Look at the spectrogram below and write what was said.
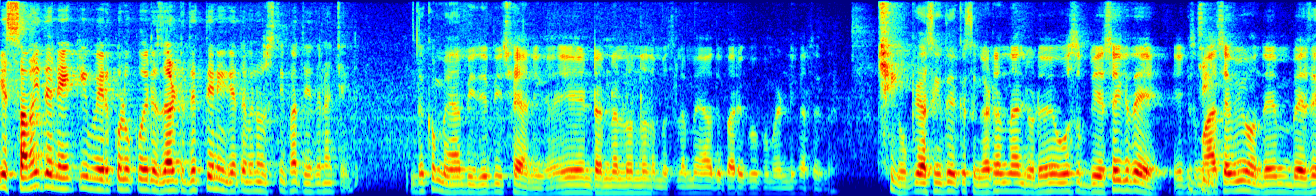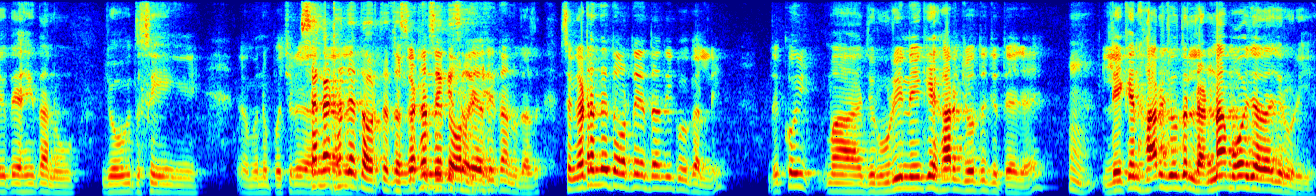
ਇਹ ਸਮਝਦੇ ਨੇ ਕਿ ਮੇਰੇ ਕੋਲ ਕੋਈ ਰਿਜ਼ਲਟ ਦਿੱਤੇ ਨਹੀਂ ਗਏ ਤੇ ਮੈਨੂੰ ਅਸਤੀਫਾ ਦੇ ਦੇਣਾ ਚਾਹੀਦਾ? ਦੇਖੋ ਮੈਂ ਬੀਜੇਪੀ 'ਚ ਹੈ ਨਹੀਂਗਾ ਇਹ ਇੰਟਰਨਲ ਉਹਨਾਂ ਦਾ ਮਸਲਾ ਮੈਂ ਉਹਦੇ ਬਾਰੇ ਕੋਈ ਕਮੈਂਟ ਨਹੀਂ ਕਰ ਸਕਦਾ। ਕਿਉਂਕਿ ਅਸੀਂ ਤੇ ਇੱਕ ਸੰਗਠਨ ਨਾਲ ਜੁੜੇ ਹੋਏ ਉਸ ਬੇਸਿਕ ਦੇ ਇੱਕ ਸਮਾਜ ਸੇਵੀ ਹੁੰਦੇ ਬੇਸਿਕ ਤੇ ਅਸੀਂ ਤੁਹਾਨੂੰ ਜੋ ਵੀ ਤੁਸੀਂ ਮੈਨੂੰ ਪੁੱਛ ਰਹੇ ਹੋ ਸੰਗਠਨ ਦੇ ਤੌਰ ਤੇ ਸੰਗਠਨ ਦੇ ਤੌਰ ਤੇ ਅਸੀਂ ਤੁਹਾਨੂੰ ਦੱਸ ਸੰਗਠਨ ਦੇ ਤੌਰ ਤੇ ਇਦਾਂ ਦੀ ਕੋਈ ਗੱਲ ਨਹੀਂ। ਦੇਖੋ ਜ਼ਰੂਰੀ ਨਹੀਂ ਕਿ ਹਰ ਯੁੱਧ ਜਿੱਤਿਆ ਜਾਏ। ਲੇਕਿਨ ਹਰ ਯੁੱਧ ਲੜਨਾ ਬਹੁਤ ਜ਼ਿਆਦਾ ਜ਼ਰੂਰੀ ਹੈ।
